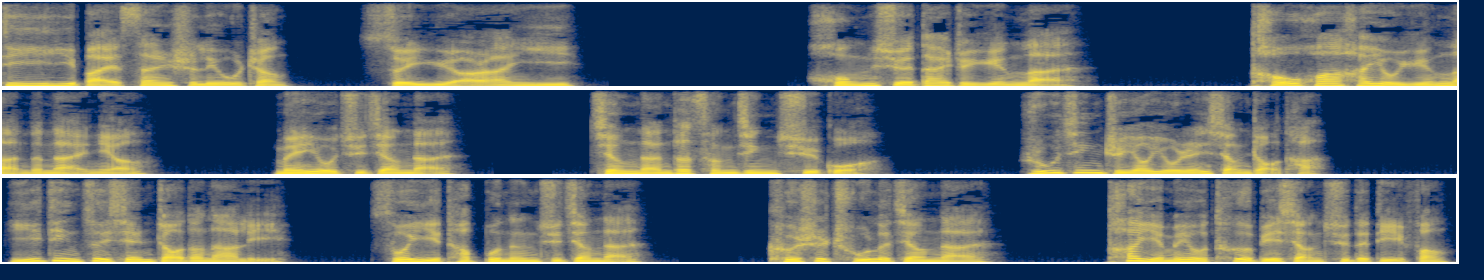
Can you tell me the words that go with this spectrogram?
第一百三十六章随遇而安一。红雪带着云岚、桃花还有云岚的奶娘，没有去江南。江南他曾经去过，如今只要有人想找他，一定最先找到那里，所以他不能去江南。可是除了江南，他也没有特别想去的地方。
